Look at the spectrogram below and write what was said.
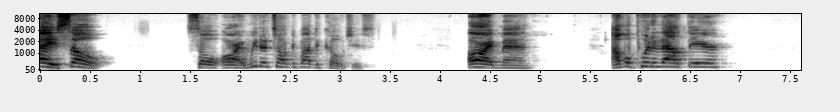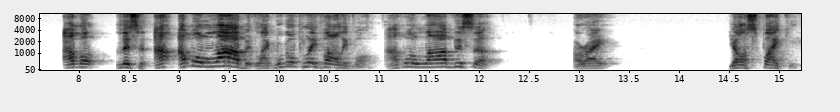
hey, so, so, all right. We done talked about the coaches. All right, man. I'm gonna put it out there. I'm gonna listen. I, I'm gonna lob it like we're gonna play volleyball. I'm gonna lob this up. All right, y'all spike it.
